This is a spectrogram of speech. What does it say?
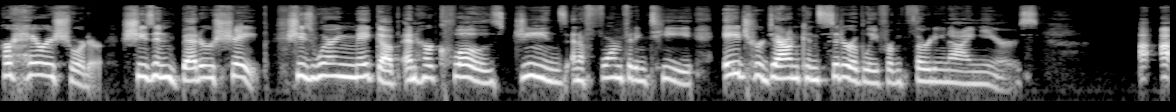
Her hair is shorter. She's in better shape. She's wearing makeup, and her clothes, jeans, and a form fitting tee age her down considerably from 39 years. I, I,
